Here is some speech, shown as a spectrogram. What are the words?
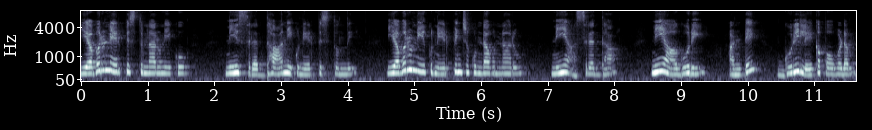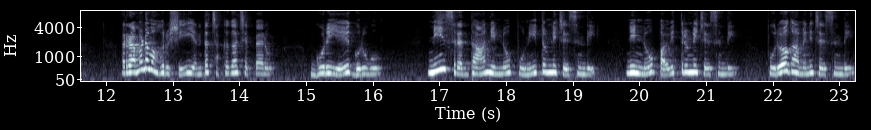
ఎవరు నేర్పిస్తున్నారు నీకు? నీ శ్రద్ధ నీకు నేర్పిస్తుంది. ఎవరు నీకు నేర్పించకుండా ఉన్నారు? నీ అశ్రద్ధ నీ ఆగురి అంటే గురి లేకపోవడం. రమణ మహర్షి ఎంత చక్కగా చెప్పారు. గురియే గురువు. నీ శ్రద్ధ నిన్ను పునీతుణ్ణి చేసింది నిన్ను పవిత్రుణ్ణి చేసింది పురోగామిని చేసింది.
